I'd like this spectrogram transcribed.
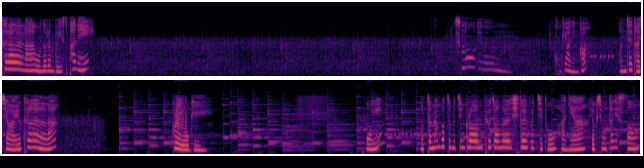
트랄랄라, 오늘은 물이 습하네. 스노우디는 거기 아닌가? 언제 다시 와요 트랄라? 그래 여기 오잉? 어쩌면 한 번쯤은 찡그러운 표정을 시도해볼지도. 아니야 역시 못하겠어.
